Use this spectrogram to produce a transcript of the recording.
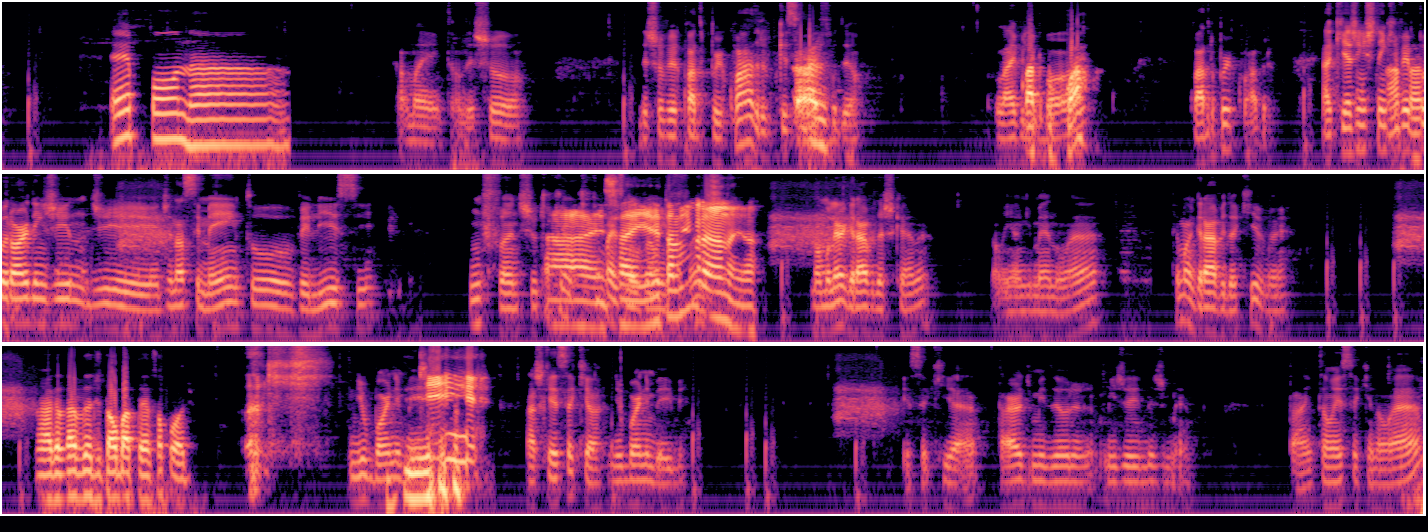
Epona. Calma aí, então, deixa eu... Deixa eu ver quadro por quadro, porque senão Ai. fodeu. Live quadro de bola. Por quadro? quadro por quadro. Aqui a gente tem que ah, ver tá. por ordem de, de, de nascimento, velhice. Infante. O que, ah, que, que, que isso aí ele tá lembrando aí, ó. Uma mulher grávida, acho que é, né? Não, Young Man não é. Tem uma grávida aqui, velho. A grávida de Taubaté só pode. Newborn Baby. Acho que é esse aqui, ó. Newborn Baby. Esse aqui é Tired Middle Man. Tá, então esse aqui não é.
